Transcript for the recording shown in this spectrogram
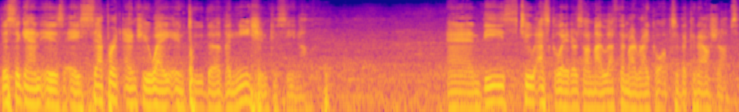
This again is a separate entryway into the Venetian Casino. And these two escalators on my left and my right go up to the canal shops.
